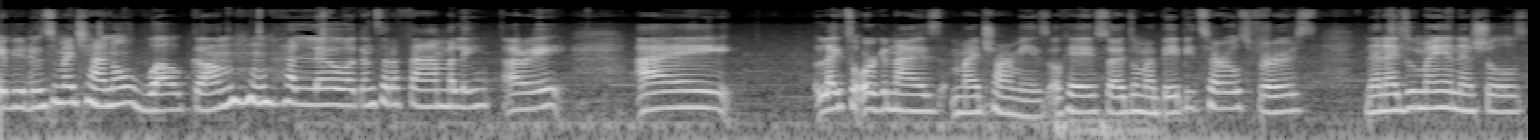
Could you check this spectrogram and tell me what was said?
right if you're new to my channel welcome. Hello welcome to the family all right? I like to organize my charmies okay? So i do my baby tarots first then i do my initials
